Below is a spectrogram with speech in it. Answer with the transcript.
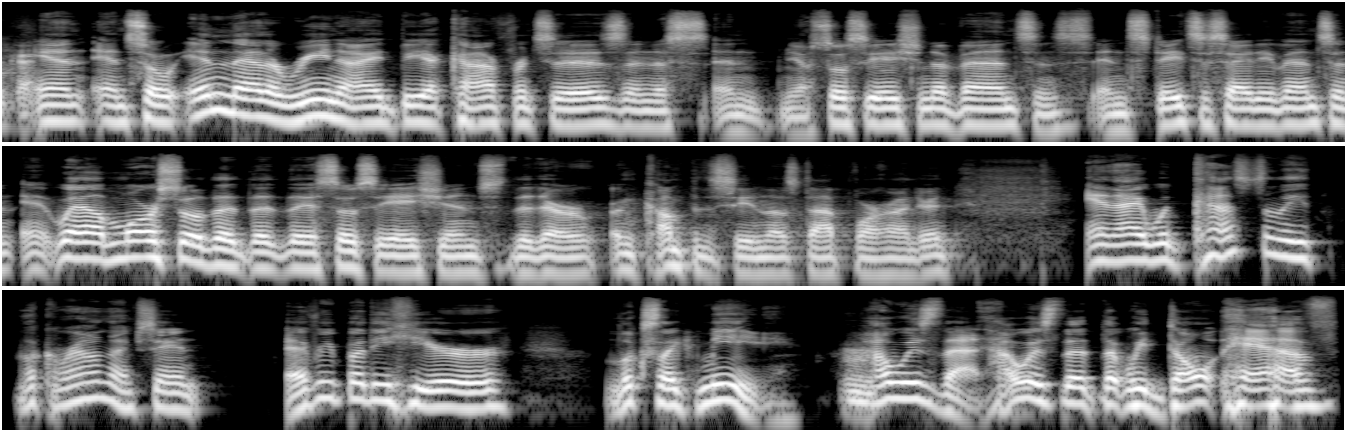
Okay. And and so in that arena, I'd be at conferences and and you know association events and, and state society events and, and well more so the, the the associations that are encompassing those top 400. And I would constantly look around. I'm saying everybody here looks like me. Mm. How is that? How is that that we don't have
